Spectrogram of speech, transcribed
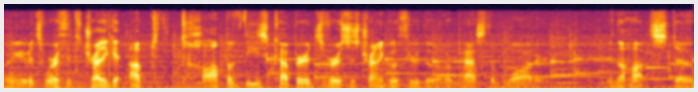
wondering if it's worth it to try to get up to the top of these cupboards versus trying to go through the or past the water in the hot stove.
